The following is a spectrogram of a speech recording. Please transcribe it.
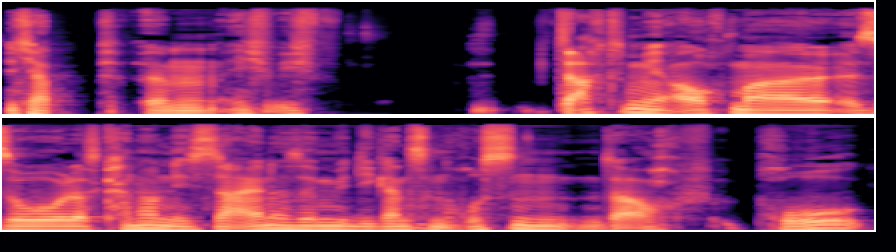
ich habe, ähm, ich, ich dachte mir auch mal so, das kann doch nicht sein, dass irgendwie die ganzen Russen da auch pro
